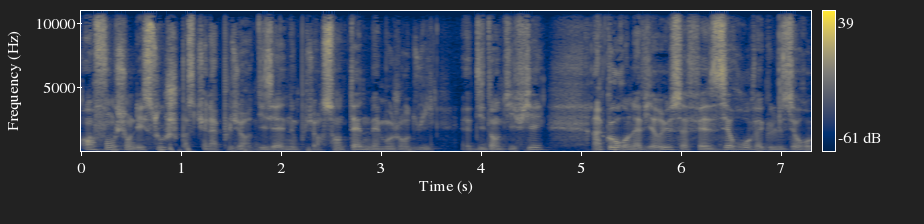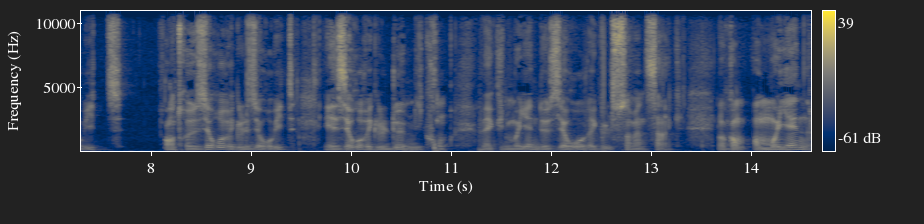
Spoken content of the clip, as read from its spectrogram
en fonction des souches, parce qu'il y en a plusieurs dizaines ou plusieurs centaines, même aujourd'hui, d'identifier, un coronavirus, ça fait 0,08 entre 0,08 et 0,2 microns, avec une moyenne de 0,125. Donc en, en, moyenne,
